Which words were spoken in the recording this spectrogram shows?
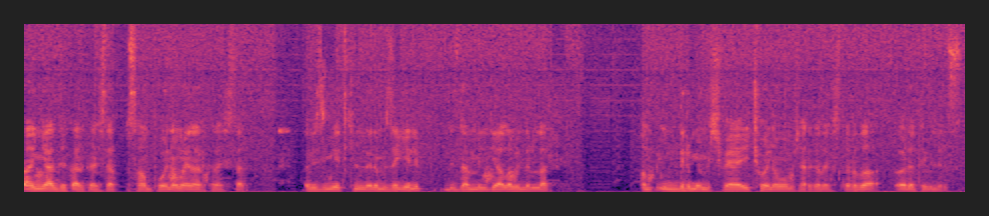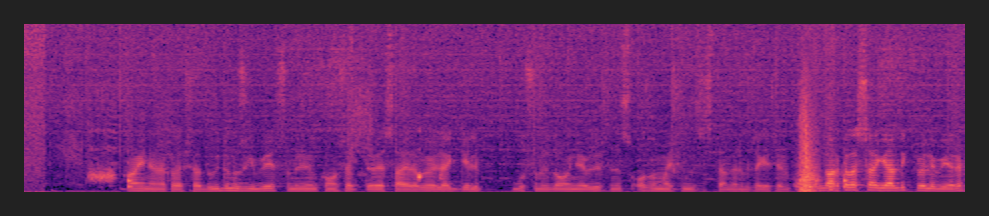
Meta'dan gelecek arkadaşlar. Samp oynamayın arkadaşlar. Bizim yetkililerimize gelip bizden bilgi alabilirler. Samp indirmemiş veya hiç oynamamış arkadaşları da öğretebiliriz. Aynen arkadaşlar duyduğunuz gibi sunucunun konsepti vesaire böyle gelip bu sunucuda oynayabilirsiniz. O zaman şimdi sistemlerimize geçelim. Şimdi arkadaşlar geldik böyle bir yere.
